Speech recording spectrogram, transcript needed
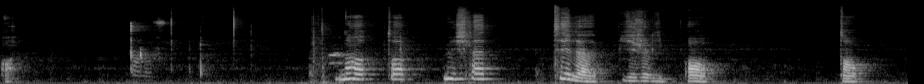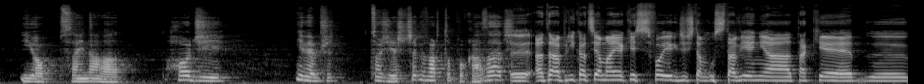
O. Ponów. No to myślę tyle, jeżeli o to i o Signala chodzi. Nie wiem, czy coś jeszcze by warto pokazać? Y, A ta aplikacja ma jakieś swoje gdzieś tam ustawienia takie y,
